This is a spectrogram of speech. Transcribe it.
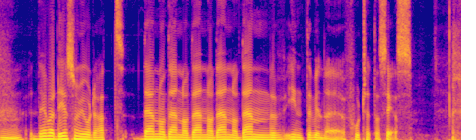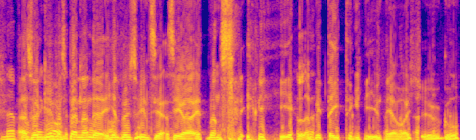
Mm. det var det som gjorde att den och den och den och den och den inte ville fortsätta ses. Alltså gud vad spännande. Helt plötsligt inser jag, ser jag ett mönster i hela mitt dejtingliv när jag var 20.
